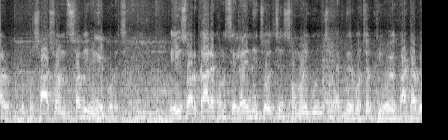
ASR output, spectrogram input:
আর প্রশাসন সবই ভেঙে পড়েছে। এই সরকার এখন সেলাইনে চলছে সময় গুনছে এক দেড় বছর কীভাবে কাটাবে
